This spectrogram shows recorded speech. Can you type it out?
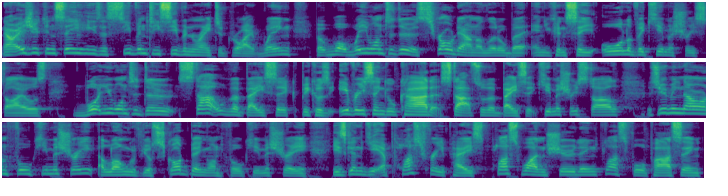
Now as you can see he's a 77 rated right wing, but what we want to do is scroll down a little bit and you can see all of the chemistry styles. What you want to do, start with a basic because every single card starts with a basic chemistry style. Assuming they're on full chemistry, along with your squad being on full chemistry, he's going to get a plus 3 pace, plus 1 shooting, plus 4 passing,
